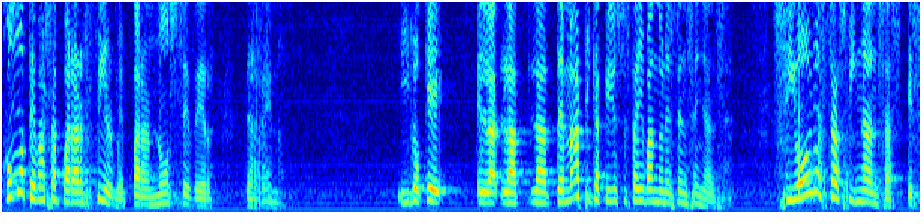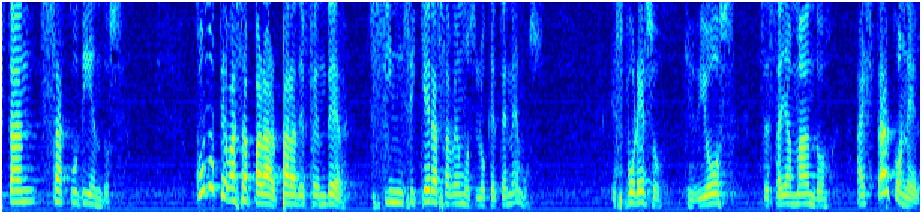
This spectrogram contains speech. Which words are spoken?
¿cómo te vas a parar firme para no ceder terreno? Y lo que la, temática que Dios está llevando en esta enseñanza, si hoy nuestras finanzas están sacudiéndose, ¿cómo te vas a parar para defender si ni siquiera sabemos lo que tenemos? Es por eso que Dios se está llamando a estar con Él,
